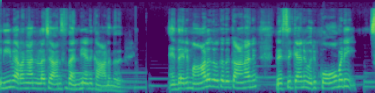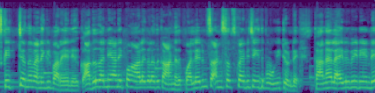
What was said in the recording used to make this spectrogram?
ഇനിയും ഇറങ്ങാനുള്ള ചാൻസ് തന്നെയാണ് കാണുന്നത്. എന്തായാലും ആളുകൾക്ക് അത് കാണാനും രസിക്കാനും ഒരു കോമഡി സ്കിറ്റ് എന്ന് വേണമെങ്കിൽ പറയാലോ അത് തന്നെയാണ് ഇപ്പോൾ ആളുകൾ അത് കാണുന്നത്. പലരും അൺസബ്സ്ക്രൈബ് ചെയ്ത് പോയിട്ടുണ്ട്. കാരണം ലൈവ് വീഡിയോന്റെ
